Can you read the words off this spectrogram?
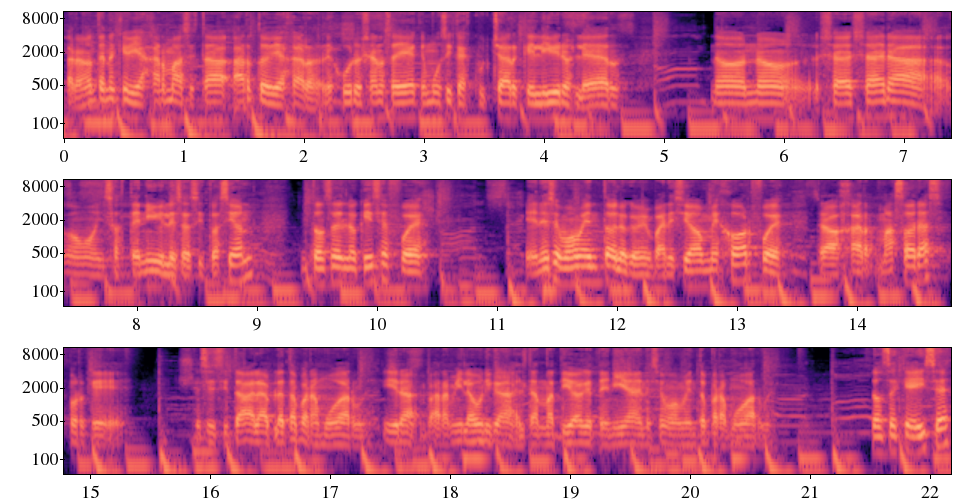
para no tener que viajar más. Estaba harto de viajar, les juro, ya no sabía qué música escuchar, qué libros leer. No, no, ya, ya era como insostenible esa situación. Entonces lo que hice fue, en ese momento lo que me pareció mejor fue trabajar más horas porque necesitaba la plata para mudarme. Y era para mí la única alternativa que tenía en ese momento para mudarme. Entonces, ¿qué hice?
